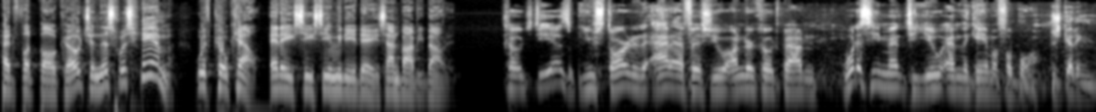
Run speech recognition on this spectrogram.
head football coach. And this was him with Coquel at ACC Media Days on Bobby Bowden. Coach Diaz, you started at FSU under Coach Bowden. What has he meant to you and the game of football? Just getting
